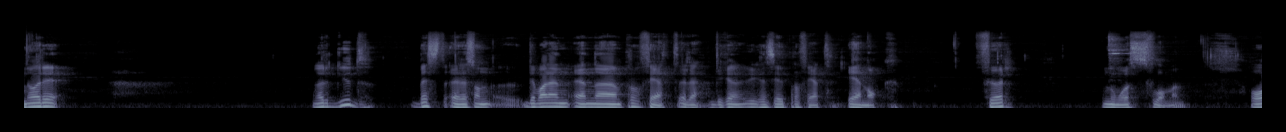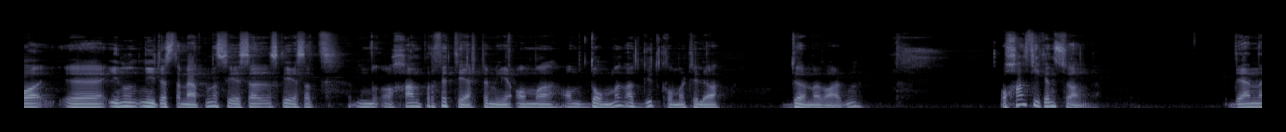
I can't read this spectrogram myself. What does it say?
Når, når Gud best, sånn, Det var en, en, eh, profet, eller vi kan, vi kan si profet, Enok, før Noas flommen. Og eh, I Nytestamentene skrives at han profeterte mye om, om, dommen, at Gud kommer til å dømme verden. Og han fikk en sønn. Den,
